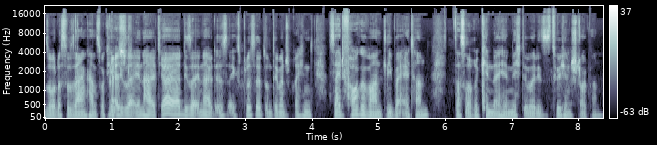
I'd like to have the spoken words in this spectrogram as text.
so dass du sagen kannst, okay, Echt? dieser Inhalt, ja, ja, dieser Inhalt ist explicit und dementsprechend seid vorgewarnt, liebe Eltern, dass eure Kinder hier nicht über dieses Türchen stolpern.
